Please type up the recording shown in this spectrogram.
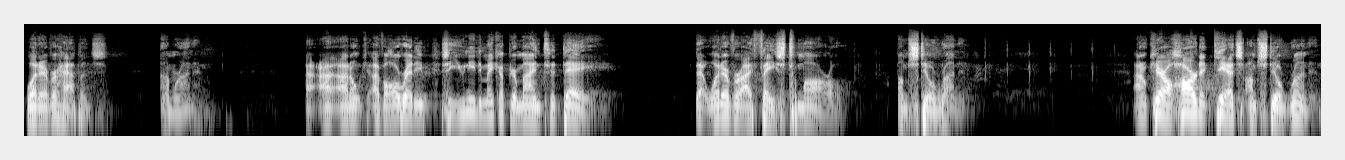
Whatever happens, I'm running. I, I, I don't, I've already, see, you need to make up your mind today that whatever I face tomorrow, I'm still running. I don't care how hard it gets, I'm still running.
